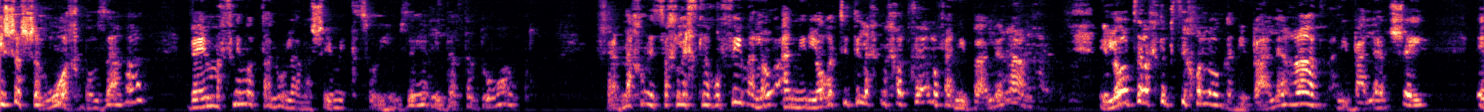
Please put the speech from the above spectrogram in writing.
איש אשר רוח בו זה הרב, והם מפנים אותנו לאנשים מקצועיים, זה ירידת הדורות. שאנחנו נצטרך ללכת לרופאים, אני לא, אני לא רציתי ללכת מלכתחילה לרופא, אני באה לרב. אני לא רוצה ללכת לפסיכולוג, אני באה לרב, אני באה לאנשי אה,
